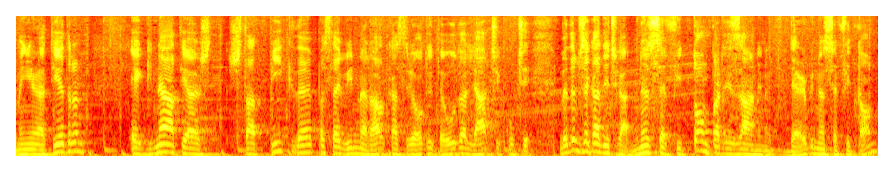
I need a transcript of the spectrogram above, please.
me njëra tjetrën. Egnatia është 7 pikë dhe pastaj vin me radhë Kastrioti, Teuta, Laçi, Kukësi. Vetëm se ka diçka, nëse fiton Partizani në këtë derbi, nëse fiton,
